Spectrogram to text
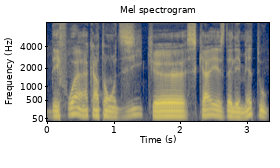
des fois, hein, quand on dit que sky is the limit ou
